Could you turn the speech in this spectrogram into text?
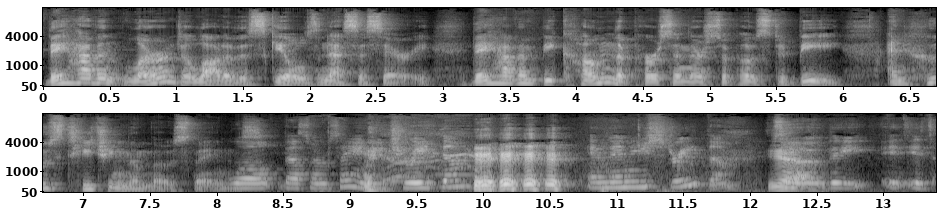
They haven't learned a lot of the skills necessary. They haven't become the person they're supposed to be. And who's teaching them those things? Well, that's what I'm saying. You treat them, and then you street them. Yeah. So the it, it's.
